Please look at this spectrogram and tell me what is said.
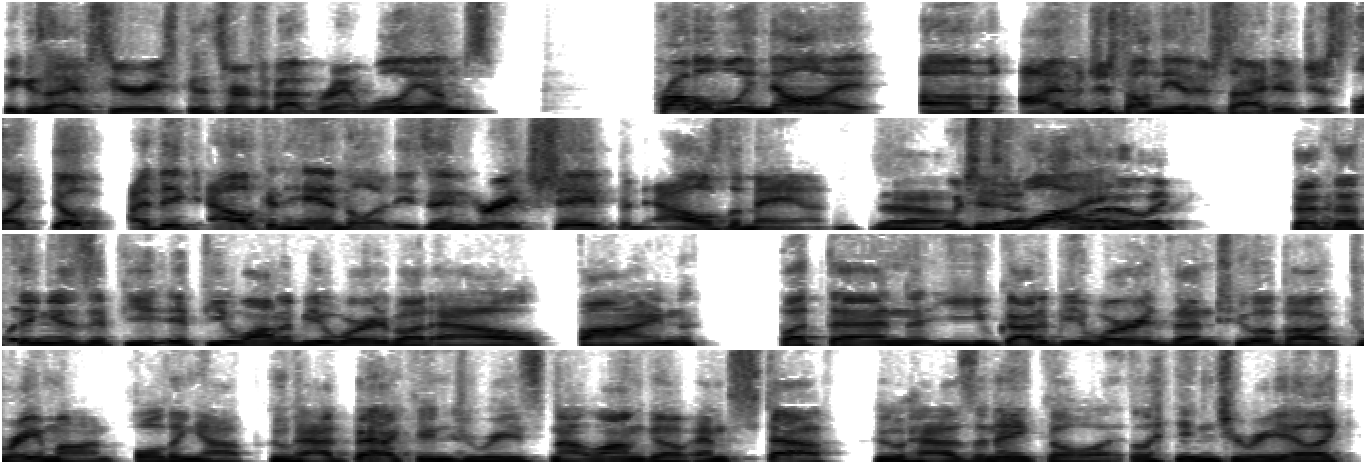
because I have serious concerns about Grant Williams? Probably not. Um, I'm just on the other side of just like, nope, I think Al can handle it. He's in great shape and Al's the man. Yeah. Which is yeah. why well, like that the thing is if you if you want to be worried about Al, fine. But then you've got to be worried then too about Draymond holding up, who had back yeah. injuries not long ago, and Steph, who has an ankle injury. Like,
